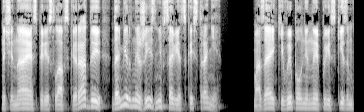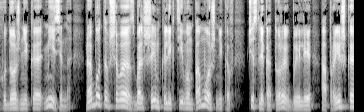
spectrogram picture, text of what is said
начиная с Переславской Рады до мирной жизни в советской стране. Мозаики выполнены по эскизам художника Мизина, работавшего с большим коллективом помощников, в числе которых были Опрышка,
